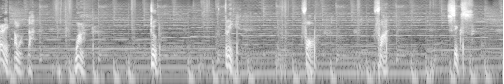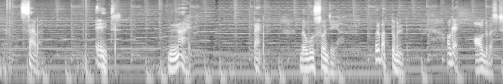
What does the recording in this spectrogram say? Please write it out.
റെഡി കമോ ദാ one two three four five six seven eight nine ten ദിവസവും ചെയ്യുക ഒരു പത്ത് minute. Okay all the best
